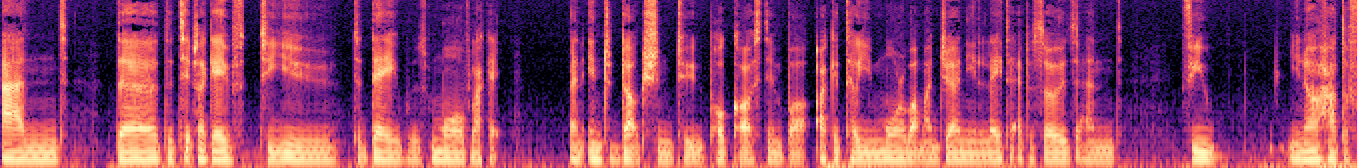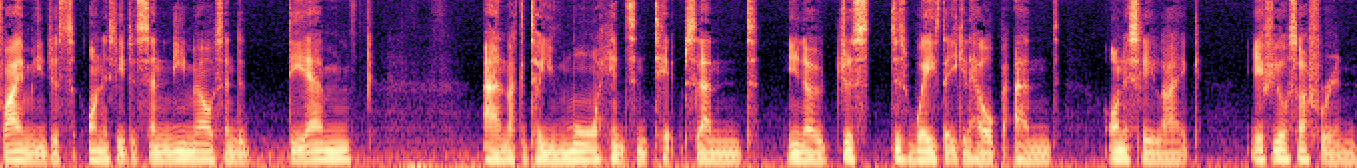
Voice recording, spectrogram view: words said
And the the tips I gave to you today was more of like a an introduction to podcasting, but I could tell you more about my journey in later episodes. And if you you know how to find me, just honestly just send an email, send a DM, and I can tell you more hints and tips and you know just just ways that you can help. And honestly, like if you're suffering,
